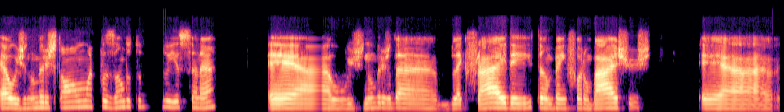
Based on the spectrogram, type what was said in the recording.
É, os números estão acusando tudo isso, né? É, os números da Black Friday também foram baixos é,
